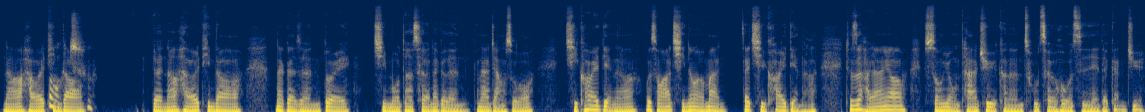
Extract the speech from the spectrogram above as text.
然后还会听到，对，然后还会听到那个人对骑摩托车那个人跟他讲说：“骑快一点啊，为什么要骑那么慢？再骑快一点啊！”就是好像要怂恿他去可能出车祸之类的感觉，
